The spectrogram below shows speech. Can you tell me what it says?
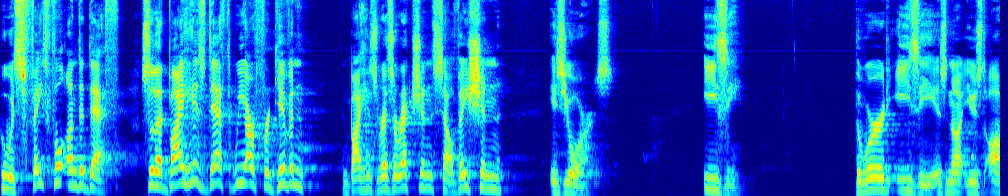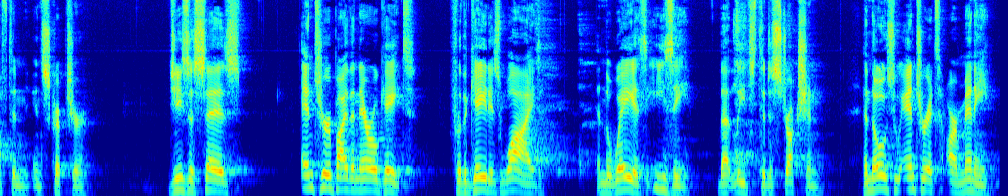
who was faithful unto death, so that by his death we are forgiven and by his resurrection, salvation is yours. Easy. The word easy is not used often in scripture. Jesus says, enter by the narrow gate, for the gate is wide and the way is easy that leads to destruction. And those who enter it are many.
